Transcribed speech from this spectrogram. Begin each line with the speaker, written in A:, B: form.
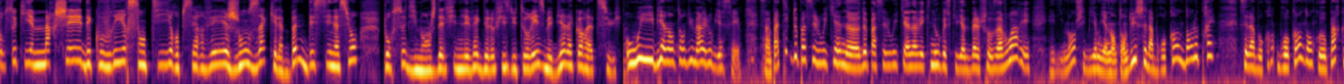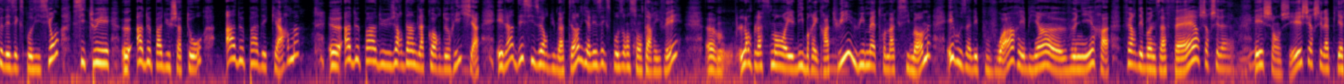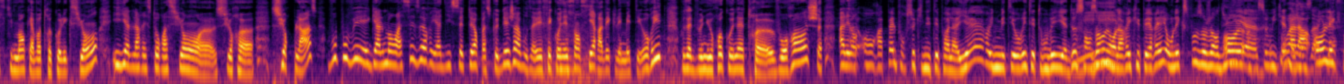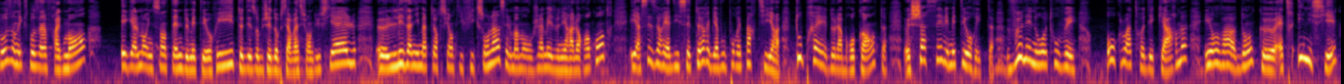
A: Pour ceux qui aiment marcher, découvrir, sentir, observer, Jonzac est la bonne destination pour ce dimanche. Delphine Lévesque de l'Office du Tourisme est bien d'accord là-dessus.
B: Oui, bien entendu, Marie-Lou C'est Sympathique de passer le week-end, euh, week-end avec nous parce qu'il y a de belles choses à voir. Et, et dimanche, eh bien, bien entendu, c'est la brocante dans le pré. C'est la brocante donc au parc des expositions, situé euh, à deux pas du château, à deux pas des Carmes, euh, à deux pas du jardin de la Corderie. Et là, dès 6 heures du matin, il y a les exposants sont arrivés. Euh, l'emplacement est libre et gratuit, 8 mètres maximum, et vous allez pouvoir, eh bien, euh, venir faire des bonnes affaires, chercher la, échanger, chercher la pièce qui manque à votre collection. Il y a de la restauration sur sur place. Vous pouvez également à 16h et à 17h, parce que déjà vous avez fait connaissance hier avec les météorites, vous êtes venu reconnaître vos roches.
A: Allez on rappelle pour ceux qui n'étaient pas là une météorite est tombée il y a 200 ans et on l'a récupérée, on l'expose aujourd'hui euh, ce week-end
B: voilà, On l'expose, on expose un fragment également une centaine de météorites, des objets d'observation du ciel. Euh, les animateurs scientifiques sont là, c'est le moment où jamais de venir à leur rencontre. Et à 16h et à 17h, eh bien, vous pourrez partir tout près de la brocante, euh, chasser les météorites. Venez nous retrouver au cloître des Carmes et on va donc être initié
